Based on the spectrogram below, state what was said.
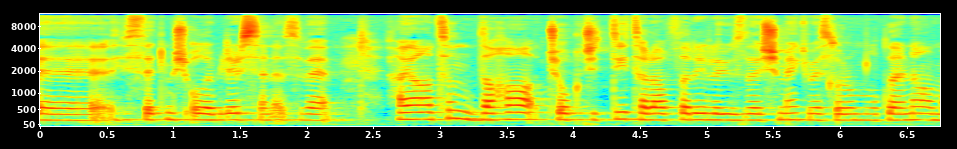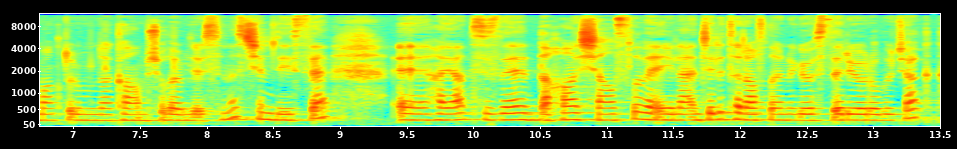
e, hissetmiş olabilirsiniz ve hayatın daha çok ciddi taraflarıyla yüzleşmek ve sorumluluklarını almak durumunda kalmış olabilirsiniz. Şimdi ise e, hayat size daha şanslı ve eğlenceli taraflarını gösteriyor olacak.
